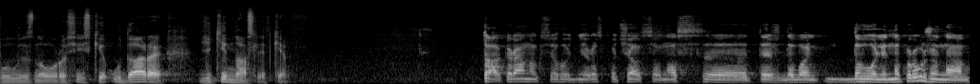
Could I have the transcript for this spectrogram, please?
були знову російські удари. Які наслідки? Так, ранок сьогодні розпочався. У нас е, теж доволі, доволі напружено.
